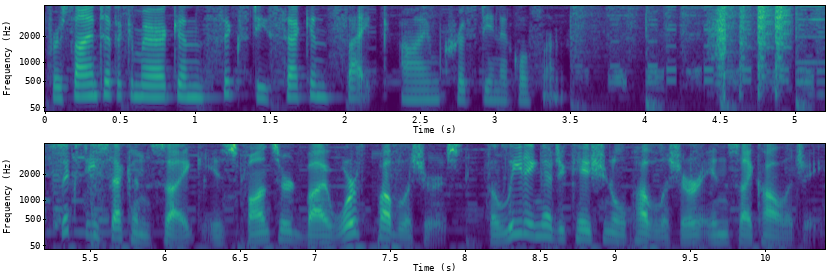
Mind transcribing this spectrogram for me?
For Scientific American's 60 Second Psych, I'm Christie Nicholson. 60 Second Psych is sponsored by Worth Publishers, the leading educational publisher in psychology.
